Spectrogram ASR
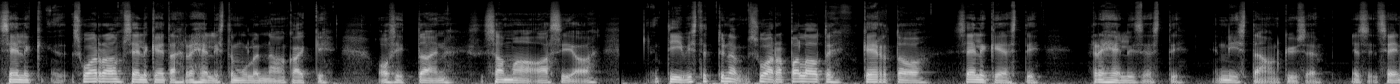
sel- suoraa, selkeää, rehellistä. Mulle nämä on kaikki osittain samaa asiaa. Tiivistettynä suora palaute kertoo selkeästi, rehellisesti, mistä on kyse. Ja se,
